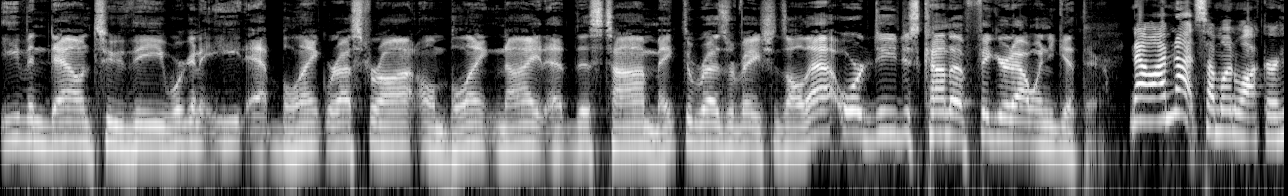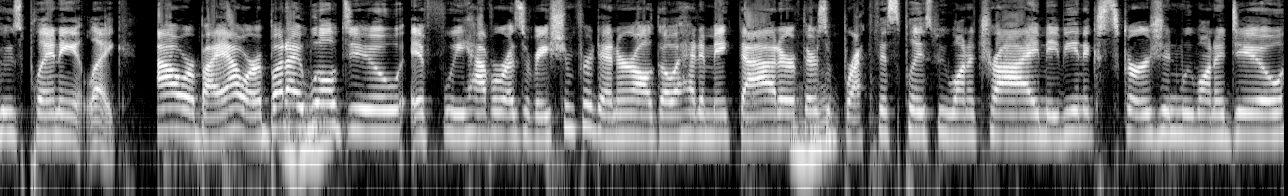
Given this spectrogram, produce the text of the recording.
Even down to the we're going to eat at blank restaurant on blank night at this time, make the reservations, all that, or do you just kind of figure it out when you get there? Now, I'm not someone, Walker, who's planning it like hour by hour, but I Mm-hmm. will do if we have a reservation for dinner, I'll go ahead and make that. Or if there's a Mm-hmm. breakfast place we want to try, maybe an excursion we want to do.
